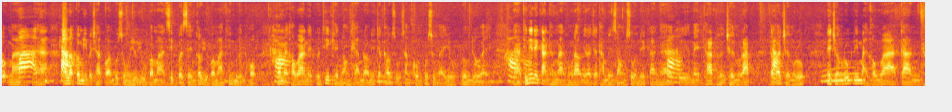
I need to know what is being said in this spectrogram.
อะอะมากมากนะฮะค่ะแล้วเราก็มีประชากรผู้สูงอายุอยู่ประมาณ 10%ก็อยู่ประมาณที่ 1 6ื่นค่ะก็หมายความว่าในพื้นที่เขตหนองแขมเรานี่จะเข้าสู่สังคมผู้สูงอายุร่วมด้วยค่ะนะฮะทีนี้ในการทำงานของเราเนี่ยเราจะทำเป็นสองส่วนด้วยกันนะค่ะ ก็คือในท่าเชิงรับแล้วก็ค่ะเชิงรุก ในเชิงรุกนี่หมายความว่าการท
